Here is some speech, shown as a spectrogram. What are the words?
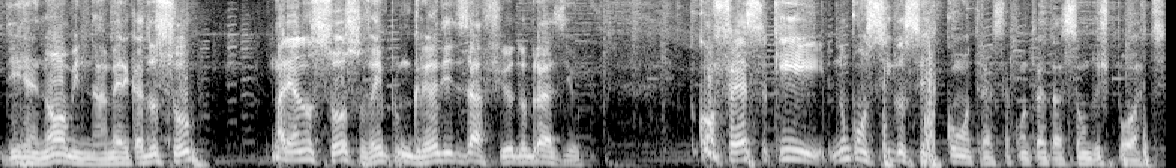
de renome na América do Sul. Mariano Sosso vem para um grande desafio no Brasil. confesso que não consigo ser contra essa contratação do esporte.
